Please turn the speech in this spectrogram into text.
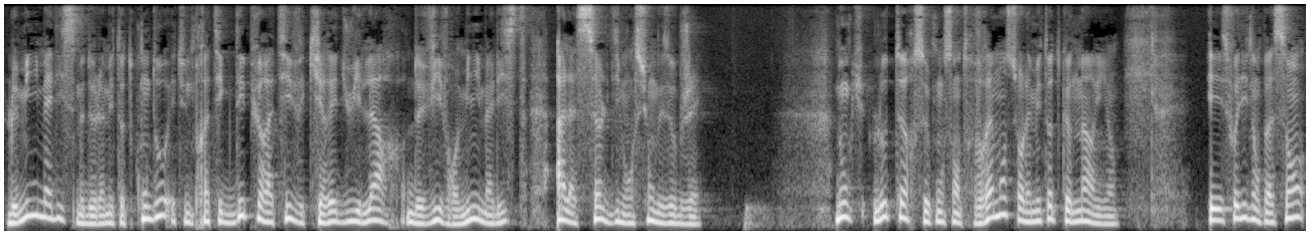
Le minimalisme de la méthode Kondo est une pratique dépurative qui réduit l'art de vivre minimaliste à la seule dimension des objets. Donc l'auteur se concentre vraiment sur la méthode KonMari. Hein. Et soit dit en passant,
